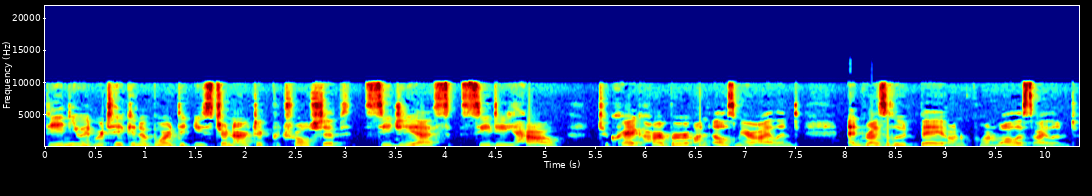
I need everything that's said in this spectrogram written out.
The Inuit were taken aboard the Eastern Arctic Patrol ship CGS CD Howe to Craig Harbour on Ellesmere Island and Resolute Bay on Cornwallis Island.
